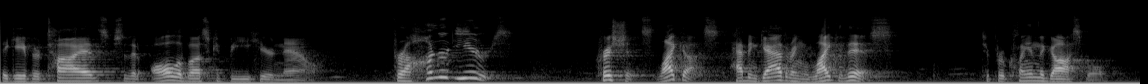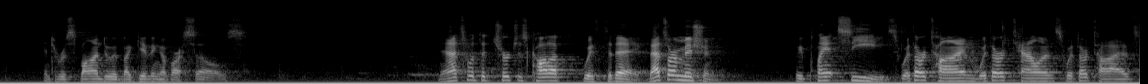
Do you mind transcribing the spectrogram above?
they gave their tithes so that all of us could be here now. For a hundred years, Christians like us have been gathering like this to proclaim the gospel and to respond to it by giving of ourselves. And that's what the church is caught up with today. That's our mission. We plant seeds with our time, with our talents, with our tithes,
